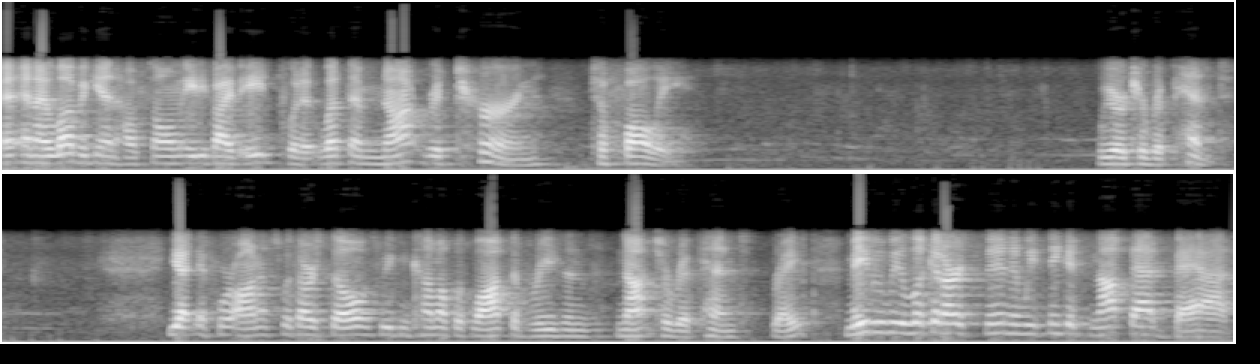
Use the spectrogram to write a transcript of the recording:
And, and I love again how Psalm 85 8 put it let them not return to folly. We are to repent. Yet, if we're honest with ourselves, we can come up with lots of reasons not to repent, right? Maybe we look at our sin and we think it's not that bad.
